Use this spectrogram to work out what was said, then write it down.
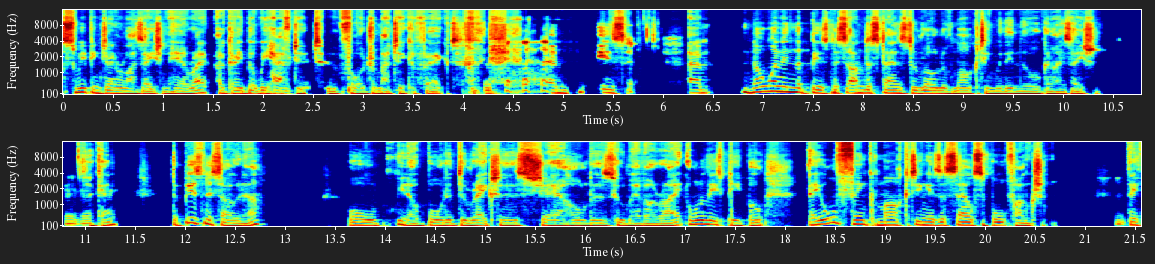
sweeping generalization here, right? Okay, but we have to to for dramatic effect. um, is um, no one in the business understands the role of marketing within the organization. Mm-hmm. Okay, the business owner or you know board of directors shareholders whomever right all of these people they all think marketing is a sales support function mm-hmm. they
